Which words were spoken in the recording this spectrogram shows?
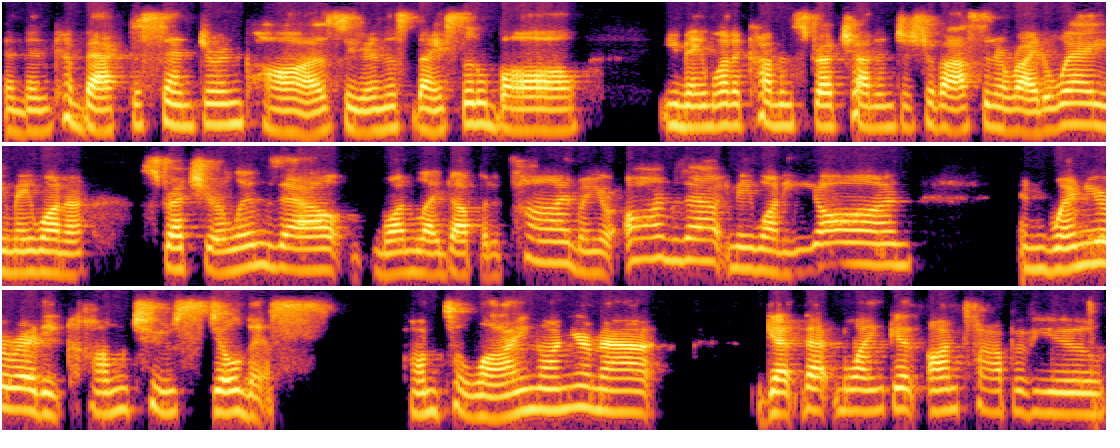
And then come back to center and pause. So you're in this nice little ball. You may want to come and stretch out into Shavasana right away. You may want to stretch your limbs out, one leg up at a time, or your arms out. You may want to yawn. And when you're ready, come to stillness. Come to lying on your mat. Get that blanket on top of you.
